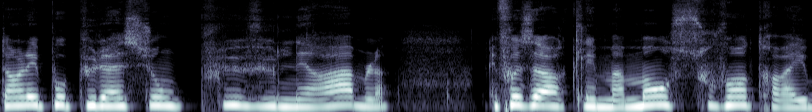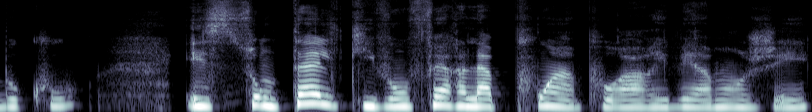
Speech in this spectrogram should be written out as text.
Dans les populations plus vulnérables, il faut savoir que les mamans souvent travaillent beaucoup et sont elles qui vont faire la pointe pour arriver à manger.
